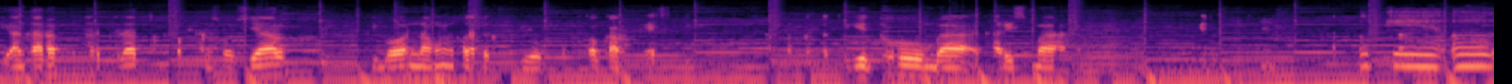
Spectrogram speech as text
di antara pilar-pilar pekerjaan sosial di bawah naungan konsorsium atau KPSI. Begitu Mbak Karisma. Oke, uh,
